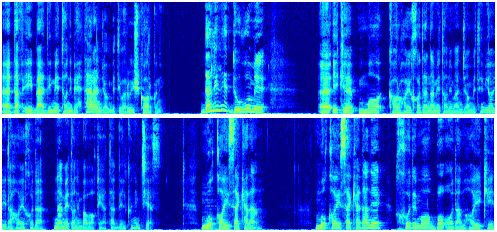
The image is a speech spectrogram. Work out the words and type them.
دفعه بعدی می‌تونی بهتر انجام بدی و رویش کار کنی. دلیل دوم ای که ما کارهای خود نمی‌تونیم انجام بدیم یا ایده های خود نمی‌تونیم به واقعیت تبدیل کنیم چی است؟ مقایسه کردن. مقایسه کردن خود ما با آدم هایی که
